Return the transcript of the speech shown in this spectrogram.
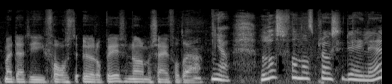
maar dat die volgens de Europese normen zijn voldaan. Ja, los van dat procedure, hè?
